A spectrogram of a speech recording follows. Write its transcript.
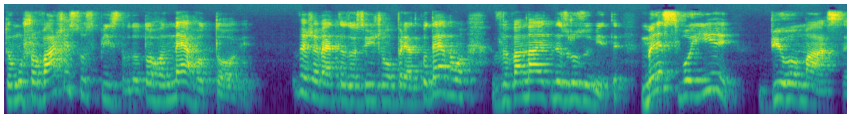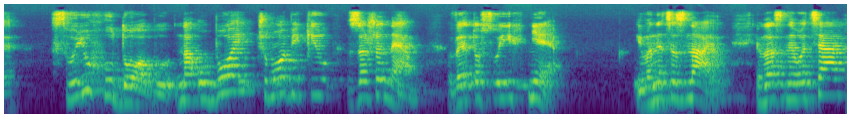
Тому що ваше суспільство до того не готові. Ви живете зовсім в іншому порядку денному, ви навіть не зрозуміти. Ми свої біомаси, свою худобу на убой чмобіків заженемо. Ви то своїх ні. І вони це знають. І, власне, оця,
